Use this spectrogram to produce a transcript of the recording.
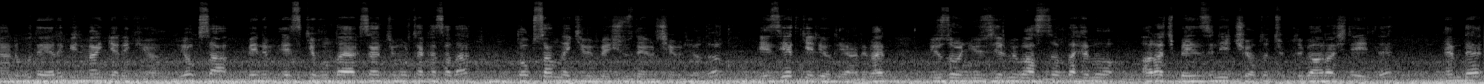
yani bu değeri bilmen gerekiyor. Yoksa benim eski Hyundai Accent yumurta kasada 90 ile 2500 devir çeviriyordu. Eziyet geliyordu yani. Ben 110-120 bastığımda hem o araç benzini içiyordu. Tüplü bir araç değildi. Hem de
